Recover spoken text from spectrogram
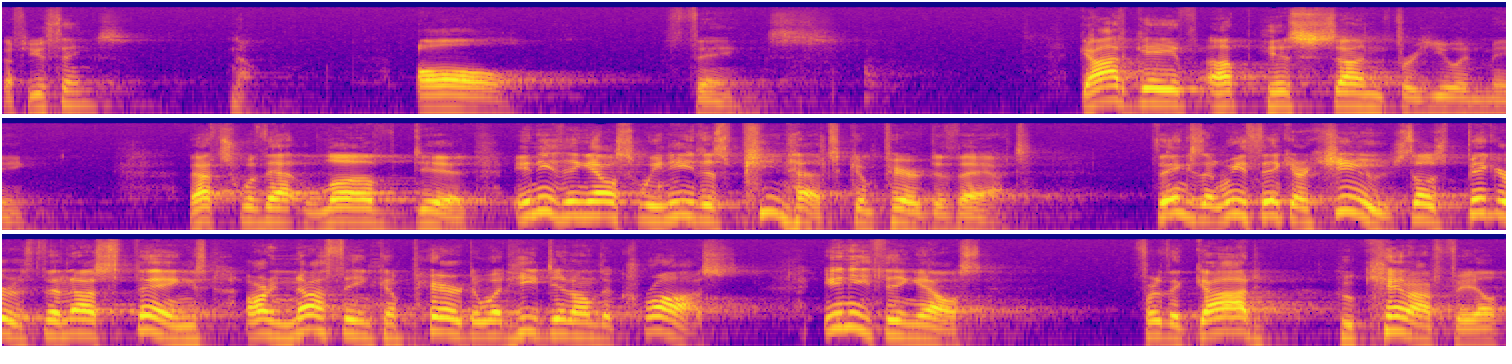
A few things? No. All things. God gave up his son for you and me. That's what that love did. Anything else we need is peanuts compared to that. Things that we think are huge, those bigger than us things, are nothing compared to what he did on the cross. Anything else, for the God who cannot fail,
